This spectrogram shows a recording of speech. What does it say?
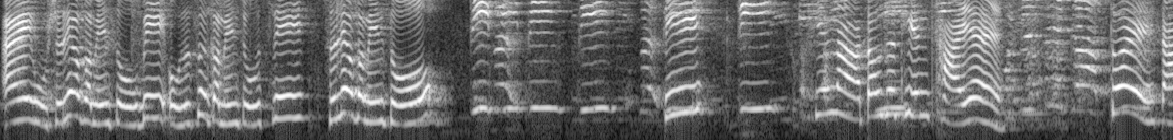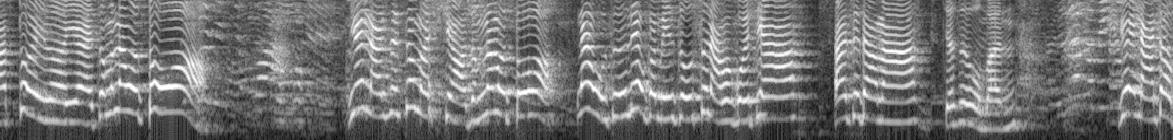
？A 五十六个民族，B 五十四个民族，C 十六个民族。B B B B B B。天哪，都是天才耶！五十四个。对，答对了耶！怎么那么多？越南是这么小，怎么那么多？那五十六个民族是哪个国家？大家知道吗？就是我们越南的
